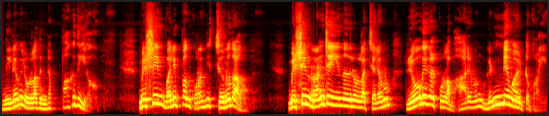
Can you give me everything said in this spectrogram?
നിലവിലുള്ളതിന്റെ പകുതിയാകും. മെഷീൻ വലിപ്പം കുറഞ്ഞ് ചെറുതാകും. മെഷീൻ റൺ ചെയ്യുന്നതിലുള്ള ചെലവും രോഗികൾക്കുള്ള ഭാരവും ഗണ്യമായിട്ട് കുറയും.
